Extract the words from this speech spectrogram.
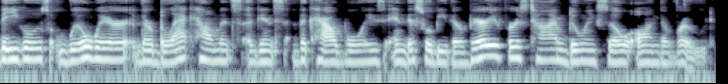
The Eagles will wear their black helmets against the Cowboys, and this will be their very first time doing so on the road.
